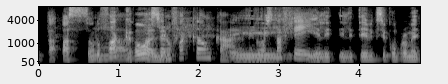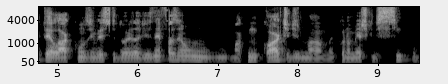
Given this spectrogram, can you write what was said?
Sim, tá passando uma- facão ali. Passando facão, cara. O negócio tá E- feio. E ele, ele teve que se comprometer lá com os investidores da Disney a fazer um, uma- um corte de uma, uma economia, acho que de 5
